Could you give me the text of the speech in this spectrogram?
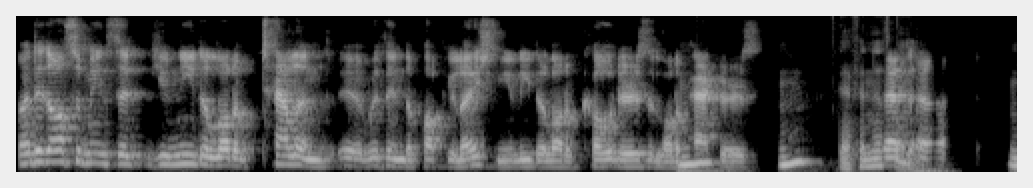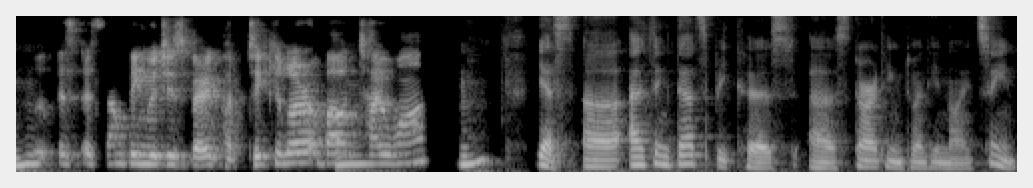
But it also means that you need a lot of talent uh, within the population. You need a lot of coders, a lot of mm -hmm. hackers. Mm -hmm. Definitely. That, uh, mm -hmm. is, is, something which is very particular about mm-hmm. Taiwan. Mm-hmm. Yes, uh, I think that's because uh, starting 2019,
